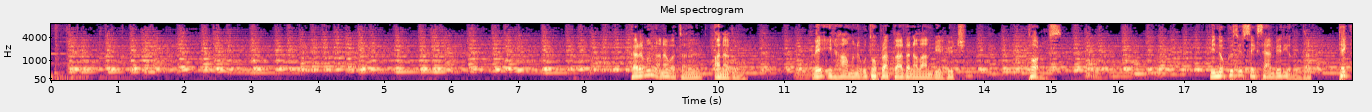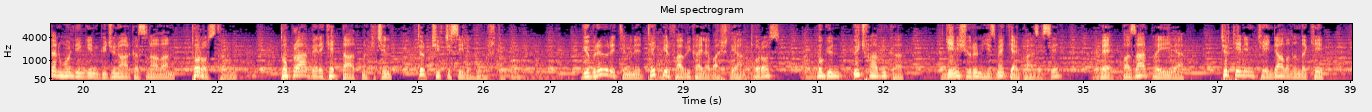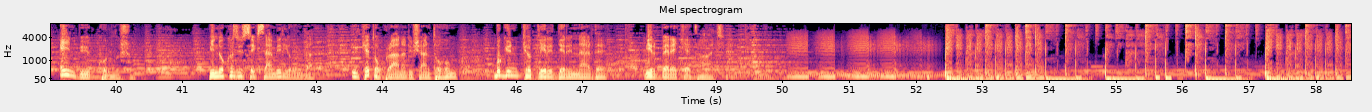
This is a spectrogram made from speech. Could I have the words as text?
Tarımın ana vatanı Anadolu. Ve ilhamını bu topraklardan alan bir güç, Toros. 1981 yılında Tekfen Holding'in gücünü arkasına alan Toros Tarım, toprağa bereket dağıtmak için Türk çiftçisiyle buluştu. Gübre üretimini tek bir fabrikayla başlayan Toros, bugün 3 fabrika, geniş ürün hizmet yelpazesi ve pazar payıyla Türkiye'nin kendi alanındaki en büyük kuruluşu. 1981 yılında ülke toprağına düşen tohum, bugün kökleri derinlerde bir bereket ağacı.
